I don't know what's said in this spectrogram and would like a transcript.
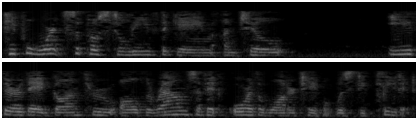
people weren't supposed to leave the game until either they had gone through all the rounds of it or the water table was depleted.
